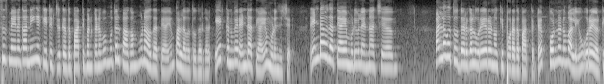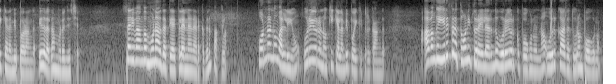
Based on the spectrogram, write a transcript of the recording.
திஸ் இஸ் மேனகா நீங்கள் கேட்டுட்டு இருக்கிறது பார்த்திபன் கனவு. முதல் பாகம் மூணாவது அத்தியாயம் பல்லவ தூதர்கள். ஏற்கனவே ரெண்டு அத்தியாயம் முடிஞ்சிச்சு. ரெண்டாவது அத்தியாயம் முடிவில் என்னாச்சு? பல்லவ தூதர்கள் உரையோரை நோக்கி போகிறத பார்த்துட்டு பொண்ணுனும் வள்ளியும் உரையோருக்கு கிளம்பி போகிறாங்க இதில் தான் முடிஞ்சிச்சு. சரி வாங்க. மூணாவது அத்தியாயத்தில் என்ன நடக்குதுன்னு பார்க்கலாம். பொன்னனும் வள்ளியும் உரையோரை நோக்கி கிளம்பி போய்கிட்டு இருக்காங்க. அவங்க இருக்கிற தோணித்துறையிலேருந்து உறையூருக்கு போகணும்னா ஒரு காத தூரம் போகணும்.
